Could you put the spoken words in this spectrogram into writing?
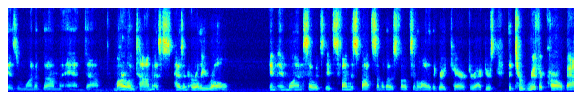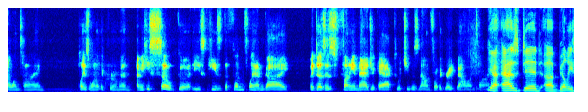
is in one of them, and um, Marlo Thomas has an early role in, in one. So it's it's fun to spot some of those folks and a lot of the great character actors. The terrific Carl Ballantine plays one of the crewmen. I mean, he's so good. He's he's the flim flam guy. It does his funny magic act, which he was known for, the Great Ballantine. Yeah, as did uh, Billy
